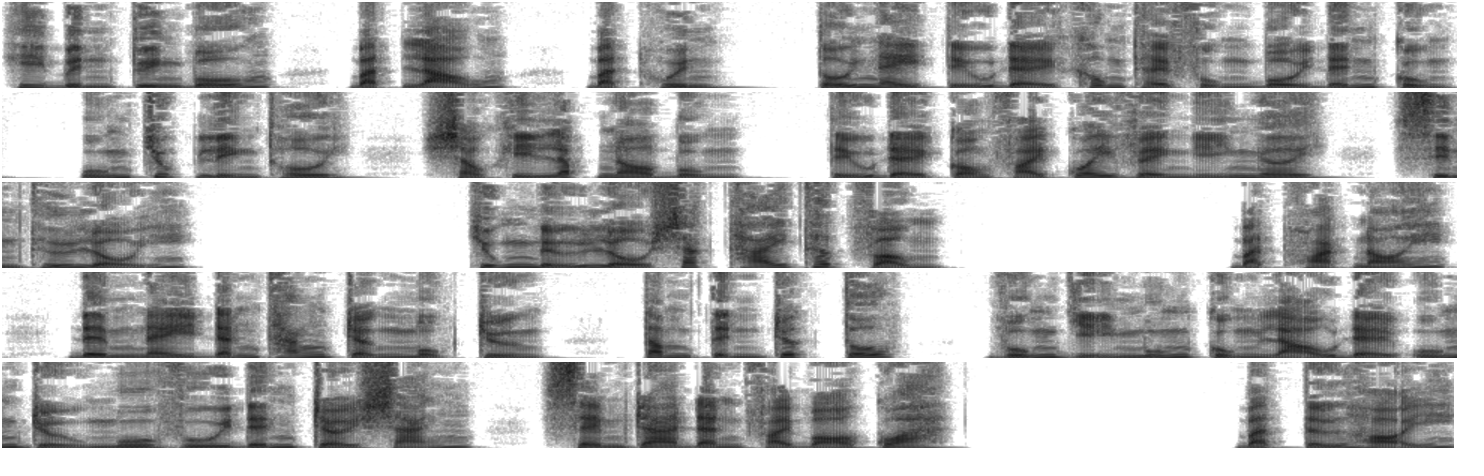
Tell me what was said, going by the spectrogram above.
Hi Bình tuyên bố, Bạch Lão, Bạch Huynh, tối nay tiểu đệ không thể phụng bồi đến cùng, uống chút liền thôi, sau khi lấp no bụng, tiểu đệ còn phải quay về nghỉ ngơi, xin thứ lỗi. Chúng nữ lộ sắc thái thất vọng. Bạch Hoạt nói, đêm nay đánh thắng trận một trường, tâm tình rất tốt, vốn dĩ muốn cùng lão đệ uống rượu mua vui đến trời sáng, xem ra đành phải bỏ qua. Bạch Tử hỏi,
